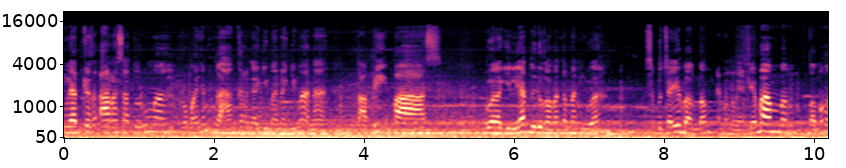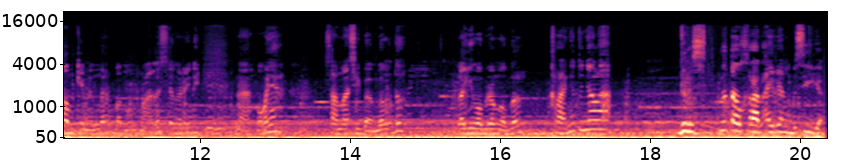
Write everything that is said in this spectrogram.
ngeliat ke arah satu rumah. Rumahnya mah nggak angker nggak gimana gimana tapi pas gue lagi lihat duduk sama teman gue sebut saya Bambang emang namanya kayak Bambang. Bambang nggak mungkin denger Bambang males denger ini. Nah pokoknya sama si Bambang tuh lagi ngobrol-ngobrol kerannya tuh nyala. Deres. Lu tahu keran air yang besi gak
